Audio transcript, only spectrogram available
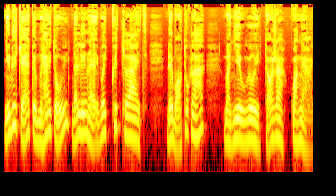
những đứa trẻ từ 12 tuổi đã liên hệ với Quitlight để bỏ thuốc lá và nhiều người tỏ ra quan ngại.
